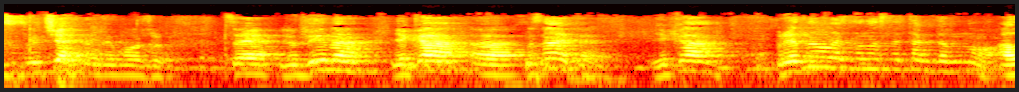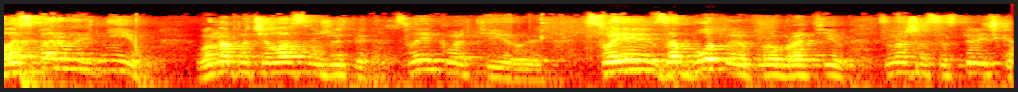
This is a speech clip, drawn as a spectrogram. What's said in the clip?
звичайно не можу. Це людина, яка, е, ви знаєте, яка приєдналась до нас не так давно, але з перших днів вона почала служити своєю квартирою, своєю заботою про братів. Це наша сестричка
